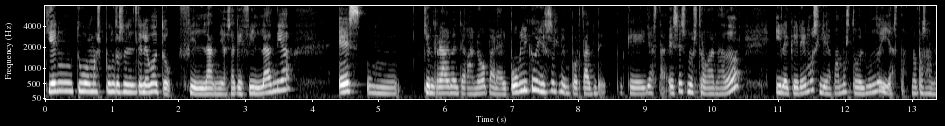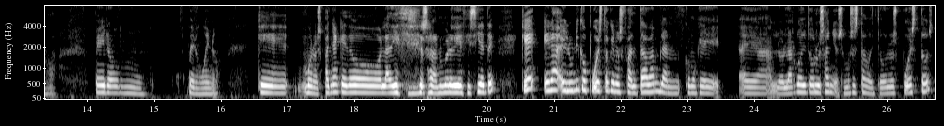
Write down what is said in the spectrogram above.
¿quién tuvo más puntos en el televoto? Finlandia. O sea que Finlandia es mm, quien realmente ganó para el público y eso es lo importante. Porque ya está, ese es nuestro ganador y le queremos y le amamos todo el mundo y ya está, no pasa nada. Pero, mm, pero bueno, que, bueno, España quedó la, 16, la número 17, que era el único puesto que nos faltaba, en plan, como que eh, a lo largo de todos los años hemos estado en todos los puestos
